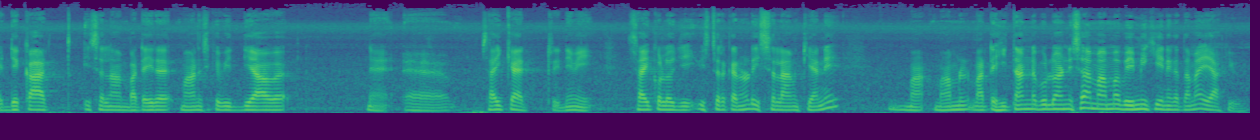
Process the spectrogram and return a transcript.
ඩෙකාට් ඉස්ලාම් බටහිර මානසික විද්‍යාව නෑ සයිකියාට්‍රි නෙමෙයි සයිකොලොජි විස්තර කරනකොට ඉස්ලාම් කියන්නේ මම මට හිතන්න පුළුවන් නිසා මම වෙමි කියන එක තමයි යා කිව්වේ.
